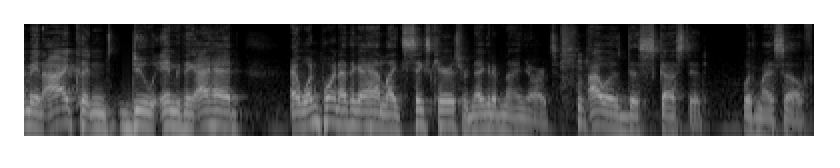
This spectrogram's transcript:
mean, I couldn't do anything. I had, at one point, I think I had like six carries for negative nine yards. I was disgusted with myself.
